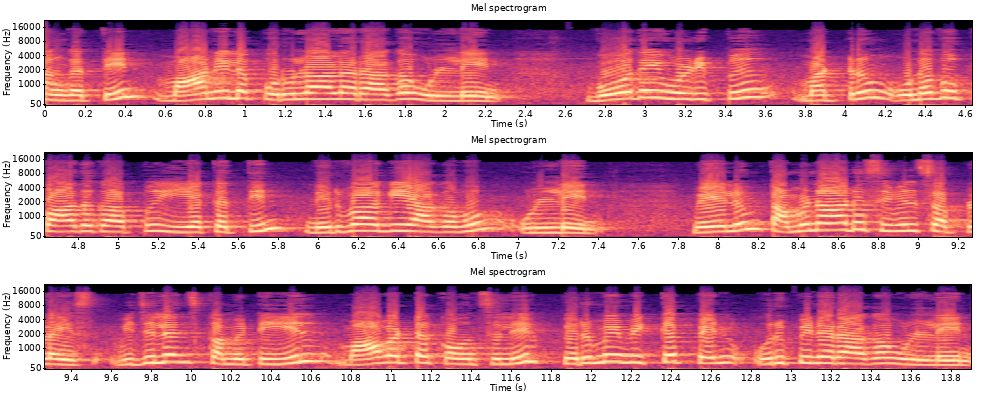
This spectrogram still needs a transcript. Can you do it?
சங்கத்தின் மாநில பொருளாளராக உள்ளேன். போதை ஒழிப்பு மற்றும் உணவு பாதுகாப்பு இயக்கத்தின் நிர்வாகியாகவும் உள்ளேன். மேலும் தமிழ்நாடு சிவில் சப்ளைஸ் விஜிலன்ஸ் கமிட்டியில் மாவட்ட கவுன்சிலில் பெருமைமிக்க பெண் உறுப்பினராக உள்ளேன்.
